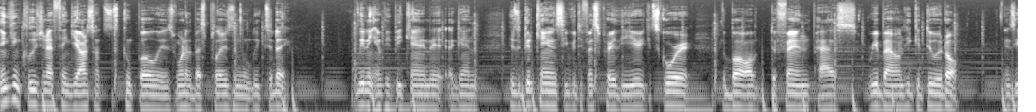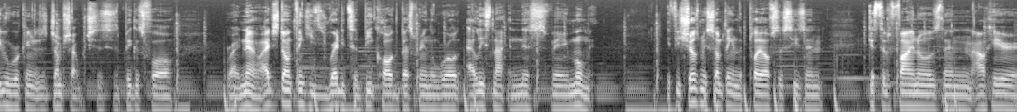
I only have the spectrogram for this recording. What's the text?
In conclusion, I think Giannis Antetokounmpo is one of the best players in the league today. Leading MVP candidate, again, he's a good candidate for Defensive Player of the Year. He could score the ball, defend, pass, rebound. He could do it all. And he's even working on his jump shot, which is his biggest flaw right now. I just don't think he's ready to be called the best player in the world, at least not in this very moment. If he shows me something in the playoffs this season, gets to the finals, then I'll hear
